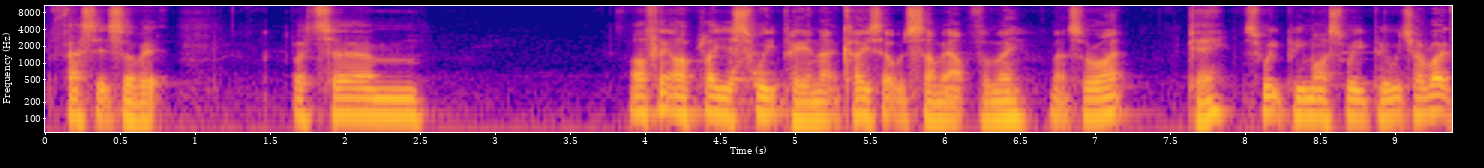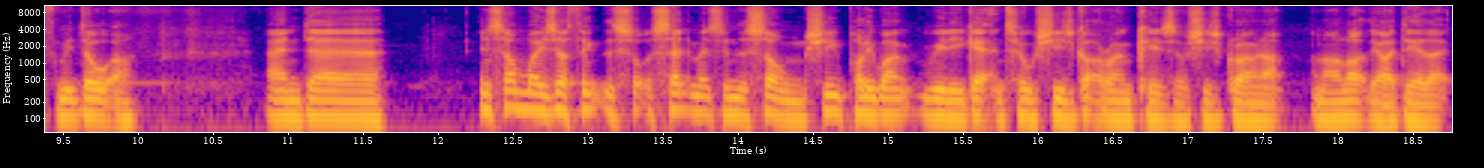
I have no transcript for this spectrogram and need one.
facets of it. But um, I think I'll play your Sweet Pea in that case. That would sum it up for me. That's all right. Okay. Sweet Pea, My Sweet Pea, which I wrote for my daughter. And uh, in some ways, I think the sort of sentiments in the song she probably won't really get until she's got her own kids or she's grown up. And I like the idea that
